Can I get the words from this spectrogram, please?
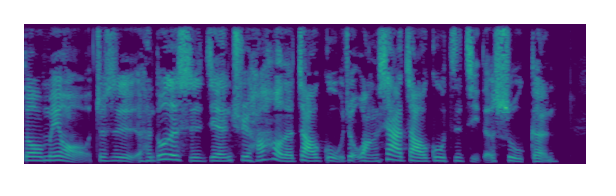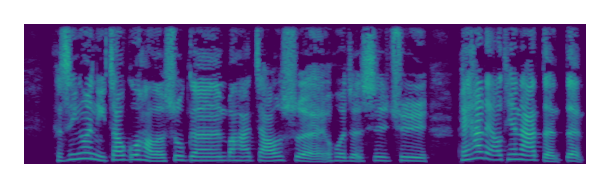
都没有，就是很多的时间去好好的照顾，就往下照顾自己的树根。可是因为你照顾好了树根，帮它浇水，或者是去陪它聊天啊等等，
